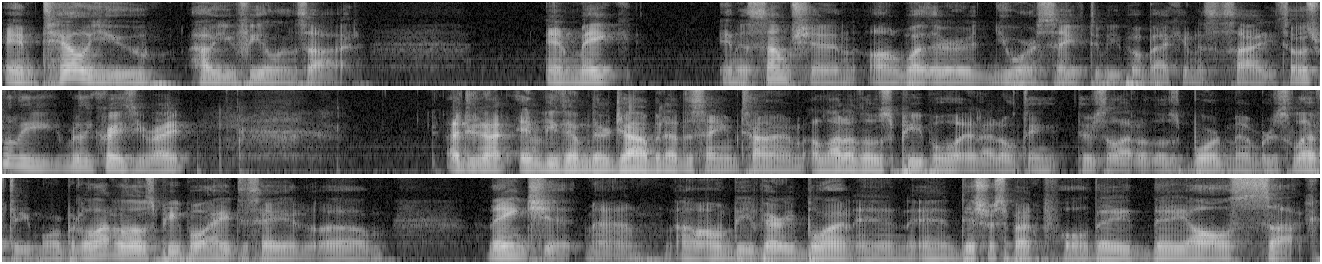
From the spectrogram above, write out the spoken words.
and tell you how you feel inside and make an assumption on whether you are safe to be put back into society. So it's really, really crazy, right? I do not envy them their job, but at the same time, a lot of those people, and I don't think there's a lot of those board members left anymore, but a lot of those people, I hate to say it, um, they ain't shit, man. I'm gonna be very blunt and, and disrespectful. They they all suck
